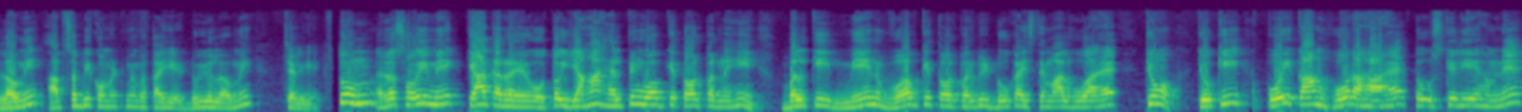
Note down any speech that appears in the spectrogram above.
लव मी? आप सब भी कॉमेंट में बताइए, डू यू लव मी? चलिए, तुम रसोई में क्या कर रहे हो? तो यहाँ हेल्पिंग वर्ब के तौर पर नहीं, बल्कि मेन वर्ब के तौर पर भी डू का इस्तेमाल हुआ है। क्यों? क्योंकि कोई काम हो रहा है तो उसके लिए हमने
